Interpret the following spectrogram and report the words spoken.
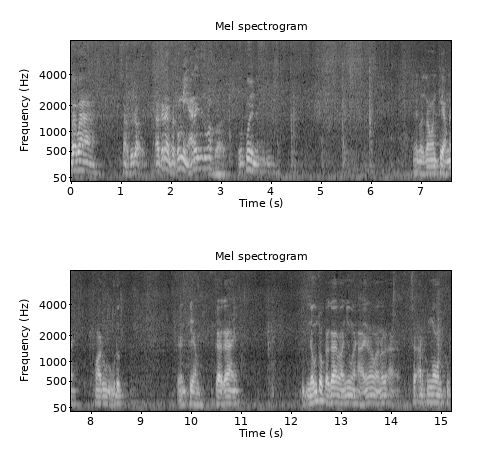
Ba ba. Xào tự động. À cái này phải có mẻ đấy đúng không? Vâng. Quên. Đây còn rau ăn kèm đây. Hoa đu đủ đực. Để ăn kèm. Cà gai. Định nấu cho cà gai vào nhưng mà hải nó mà nó à, sợ ăn không ngon không,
